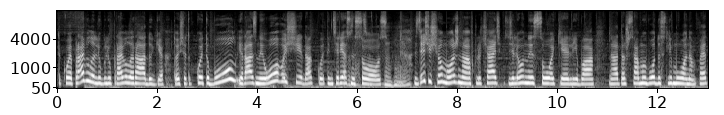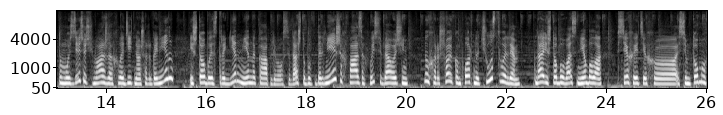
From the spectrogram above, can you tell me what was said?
такое правило люблю, правило радуги. То есть это какой-то бол и разные овощи, да, какой-то интересный соус. Угу. Здесь еще можно включать зеленые соки, либо да, ту же самую воду с лимоном. Поэтому здесь очень важно охладить наш организм, и чтобы эстроген не накапливался, да, чтобы в дальнейших фазах вы себя очень ну, хорошо и комфортно чувствовали, да, и чтобы у вас не было всех этих э, симптомов,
